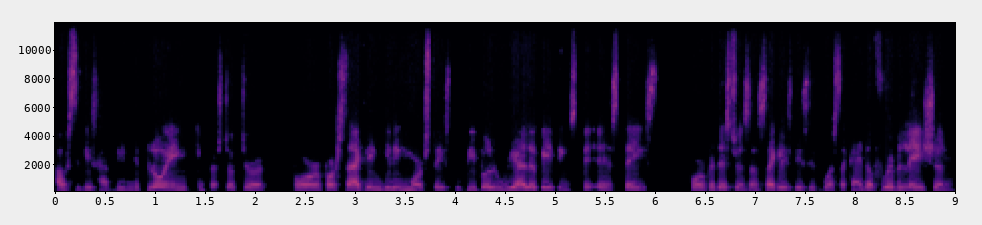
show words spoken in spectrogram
how cities have been deploying infrastructure for, for cycling, giving more space to people, reallocating uh, space for pedestrians and cyclists. This was a kind of revelation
